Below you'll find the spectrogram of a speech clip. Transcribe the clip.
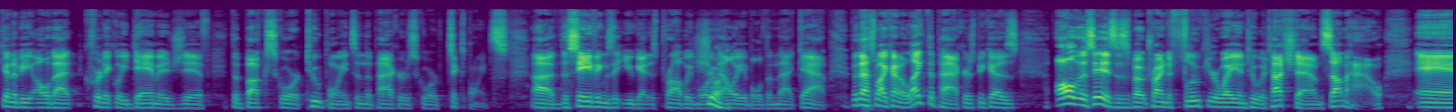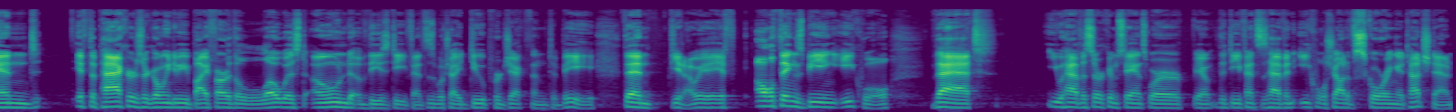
going to be all that critically damaged if the Bucks score two points and the Packers score six points. Uh, the savings that you get is probably more Sure. valuable than that gap. But that's why I kind of like the Packers because all this is is about trying to fluke your way into a touchdown somehow. And if the Packers are going to be by far the lowest owned of these defenses, which I do project them to be, then, you know, if all things being equal, that you have a circumstance where you know the defenses have an equal shot of scoring a touchdown.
